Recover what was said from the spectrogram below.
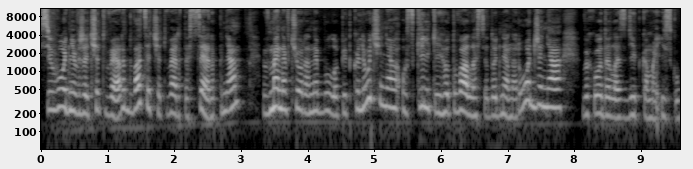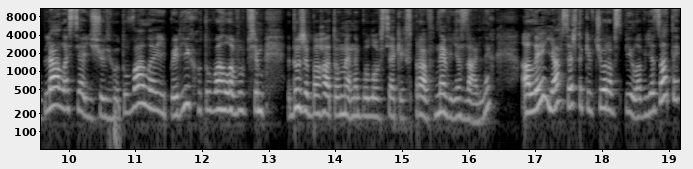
Сьогодні вже четвер, 24 серпня. В мене вчора не було підключення, оскільки готувалася до дня народження, виходила з дітками і скуплялася, і щось готувала, і пиріг готувала. В общем, дуже багато в мене було всяких справ нев'язальних. Але я все ж таки вчора вспіла в'язати,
